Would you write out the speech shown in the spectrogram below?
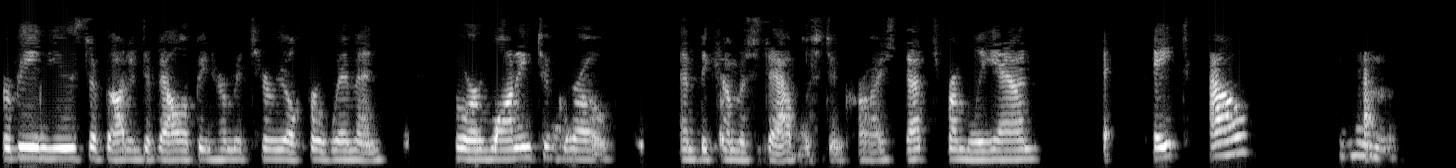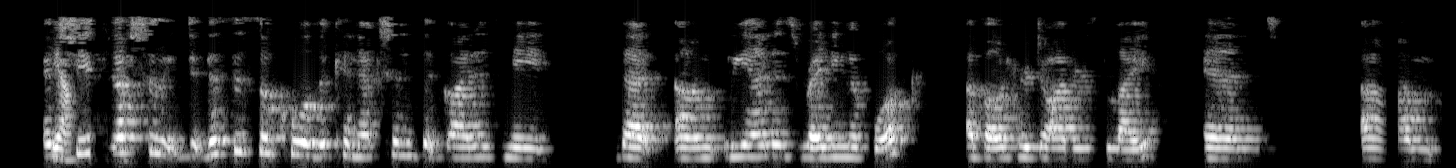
for being used of God in developing her material for women who are wanting to grow and become established in Christ. That's from Leanne Atow. Mm-hmm. And yeah. she's actually, this is so cool, the connections that God has made that um, Leanne is writing a book about her daughter's life and um,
